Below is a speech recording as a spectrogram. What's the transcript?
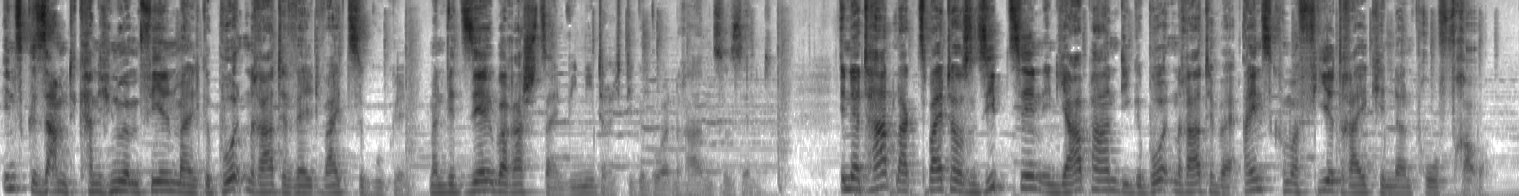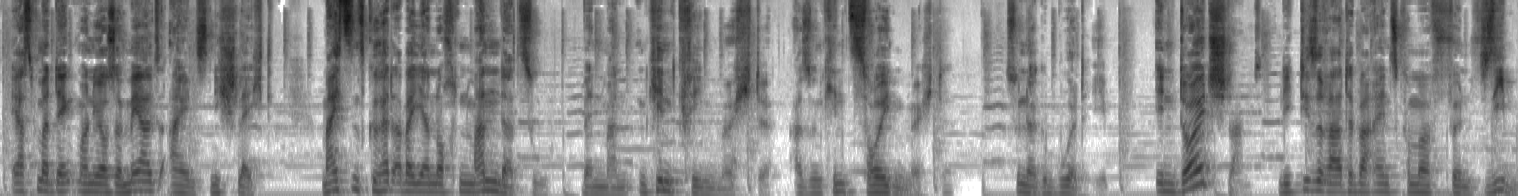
Insgesamt kann ich nur empfehlen, mal Geburtenrate weltweit zu googeln. Man wird sehr überrascht sein, wie niedrig die Geburtenraten so sind. In der Tat lag 2017 in Japan die Geburtenrate bei 1,43 Kindern pro Frau. Erstmal denkt man ja so mehr als eins, nicht schlecht. Meistens gehört aber ja noch ein Mann dazu, wenn man ein Kind kriegen möchte, also ein Kind zeugen möchte. Zu einer Geburt eben. In Deutschland liegt diese Rate bei 1,57.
